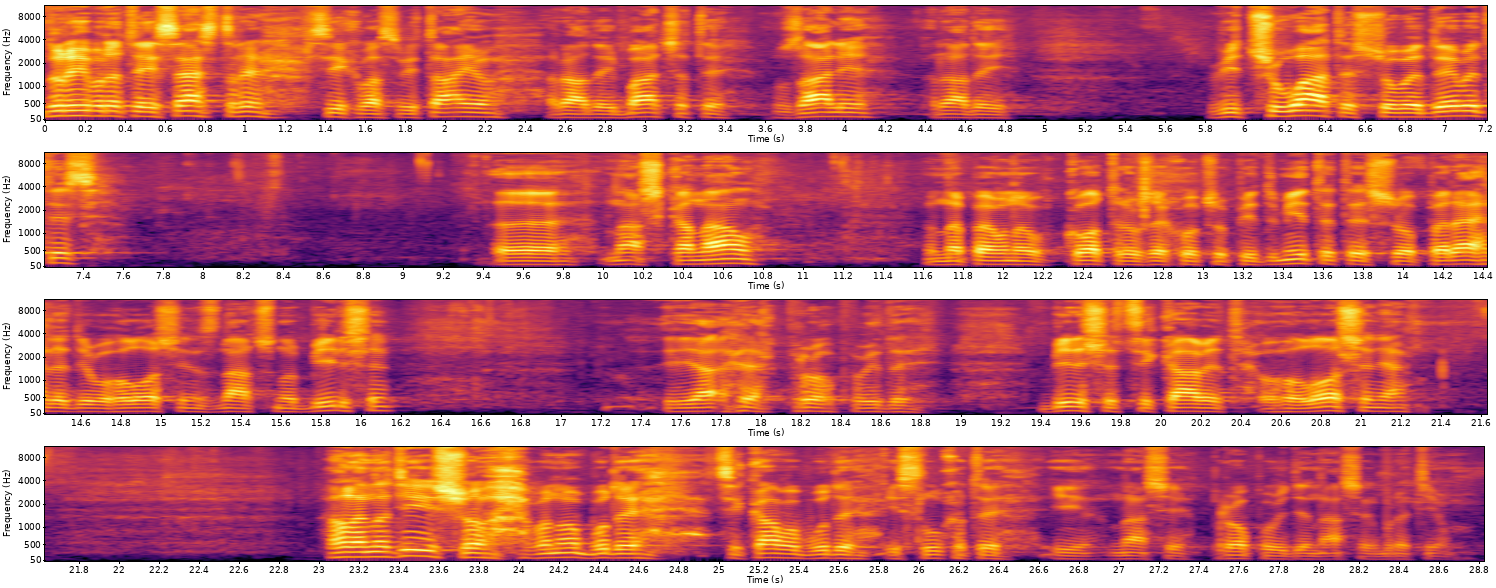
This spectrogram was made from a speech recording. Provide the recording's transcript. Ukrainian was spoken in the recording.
Дорогі брати і сестри, всіх вас вітаю, радий бачити в залі, радий відчувати, що ви дивитесь е, наш канал. Напевно, вкотре вже хочу підмітити, що переглядів оголошень значно більше. Я, як проповідей, більше цікавить оголошення. Але надіюсь, що воно буде цікаво буде і слухати і наші проповіді наших братів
